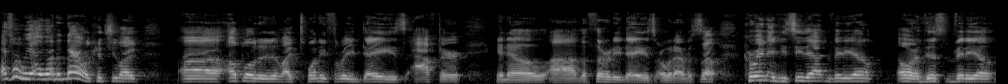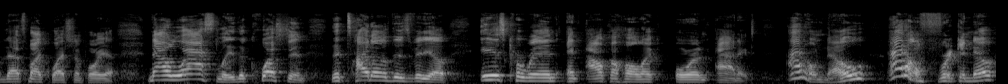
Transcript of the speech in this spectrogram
That's what we all wanna know. Could she like, uh, uploaded it like 23 days after, you know, uh, the 30 days or whatever. So, Corinne, if you see that video, or this video, that's my question for you. Now, lastly, the question, the title of this video, is Corinne an alcoholic or an addict? I don't know. I don't freaking know.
